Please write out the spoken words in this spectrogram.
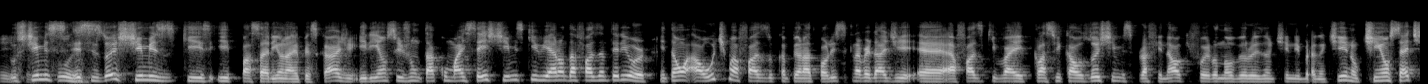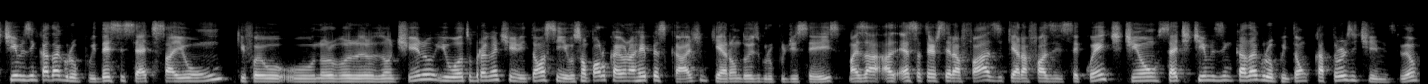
Isso. Os times, esses dois times que passariam na repescagem iriam se juntar com mais seis times que vieram da fase anterior. Então, a última fase do Campeonato Paulista, que na verdade é a fase que vai classificar os dois times para a final, que foram o Novo Horizontino e Bragantino, tinham sete times em cada grupo. E desses sete saiu um, que foi o, o Novo Horizontino, e o outro Bragantino. Então, assim, o São Paulo caiu na repescagem, que eram dois grupos de seis, mas a, a, essa terceira fase, que era a fase sequente, tinham sete times em cada grupo. Então, 14 times, entendeu?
